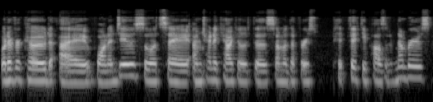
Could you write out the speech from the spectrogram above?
whatever code I want to do. So let's say I'm trying to calculate the sum of the first 50 positive numbers.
